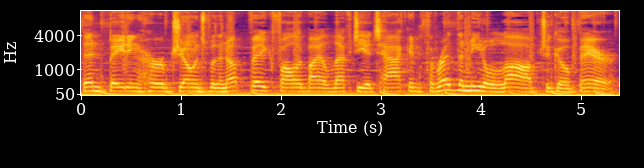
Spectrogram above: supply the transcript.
then baiting Herb Jones with an up fake followed by a lefty attack and thread the needle lob to Gobert.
